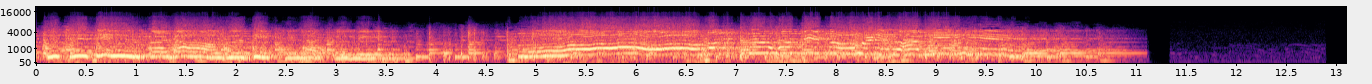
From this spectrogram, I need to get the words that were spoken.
ڪجهه دل دک لک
